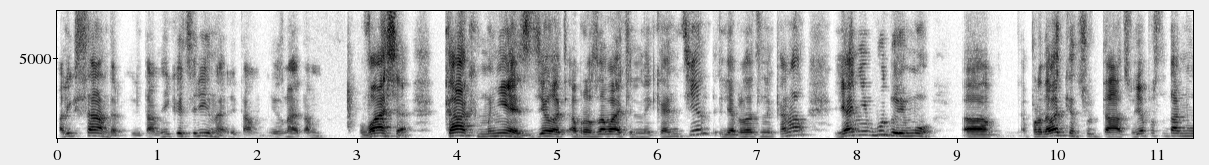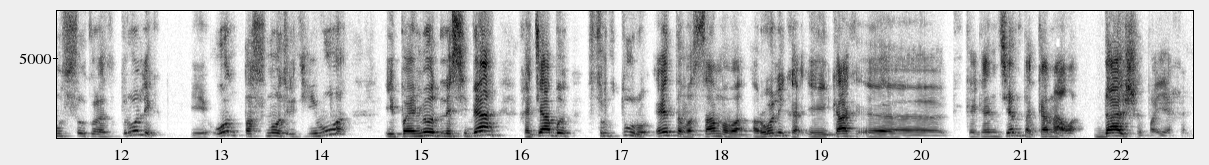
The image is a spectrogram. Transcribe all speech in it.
Александр, или там Екатерина, или там, не знаю, там Вася, как мне сделать образовательный контент или образовательный канал, я не буду ему э, продавать консультацию, я просто дам ему ссылку на этот ролик, и он посмотрит его и поймет для себя хотя бы структуру этого самого ролика и как, э, контента канала. Дальше поехали.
